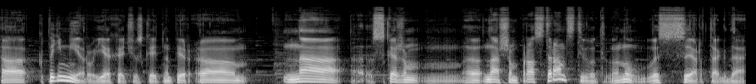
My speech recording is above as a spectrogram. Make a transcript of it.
А, К примеру, я хочу сказать, например, а, на, скажем, э, нашем пространстве, вот, ну, в СССР тогда,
